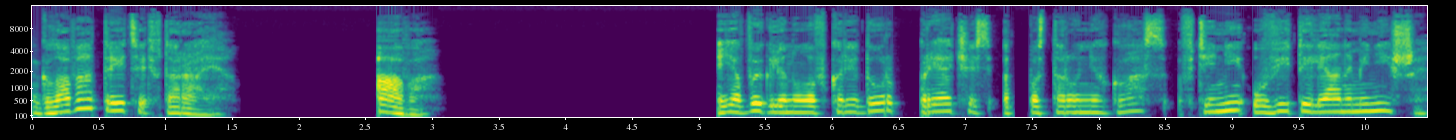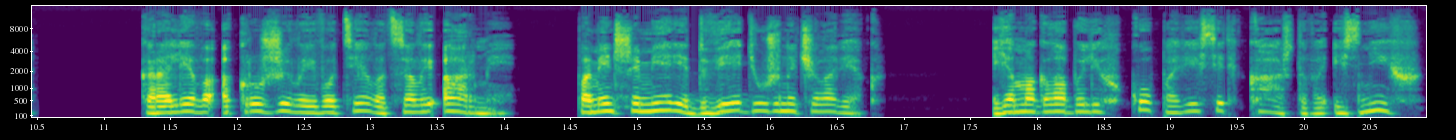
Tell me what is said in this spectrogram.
Глава 32. Ава. Я выглянула в коридор, прячась от посторонних глаз в тени увитой лианами ниши. Королева окружила его тело целой армией, по меньшей мере две дюжины человек. Я могла бы легко повесить каждого из них,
